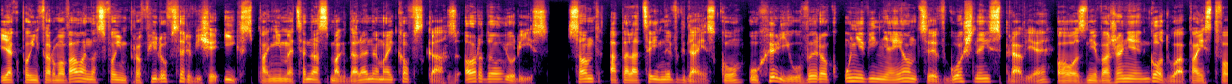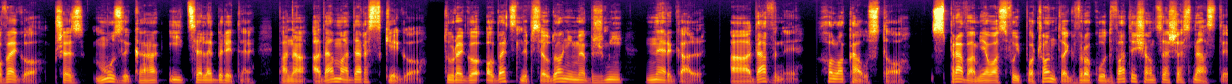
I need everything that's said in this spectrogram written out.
Jak poinformowała na swoim profilu w serwisie X pani mecenas Magdalena Majkowska z Ordo Juris, Sąd Apelacyjny w Gdańsku uchylił wyrok uniewinniający w głośnej sprawie o znieważenie godła państwowego przez muzyka i celebrytę pana Adama Darskiego, którego obecny pseudonim brzmi Nergal, a dawny Holokausto. Sprawa miała swój początek w roku 2016,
